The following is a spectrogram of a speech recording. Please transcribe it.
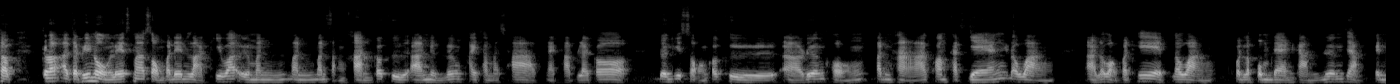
ครับ ก็อาจจะพี่หนงเลสมาสองประเด็นหลักที่ว่าเออมันมันมันสำคัญก็คืออ่าหนึ่งเรื่องภัยธรรมชาตินะครับ แล้วก็เรื่องที่สองก็คืออ่าเรื่องของปัญหาความขัดแย้งระหว่างอ่าระหว่างประเทศ ระหว่างคนละปมแดนกันเรื่องจากเป็น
